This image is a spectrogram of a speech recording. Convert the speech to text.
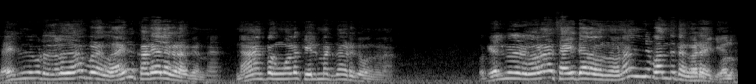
லைசன்ஸ் கூட எழுதான் இப்போ வயது கடையில் கிடக்குண்ணே நான் இப்போ உங்களோட ஹெல்மெட் தான் எடுக்க வந்தேன் இப்போ ஹெல்மெட் எடுக்க வேணா சைட்டால வந்தோன்னா இங்கே வந்துட்டேன் கடைக்கு බලු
